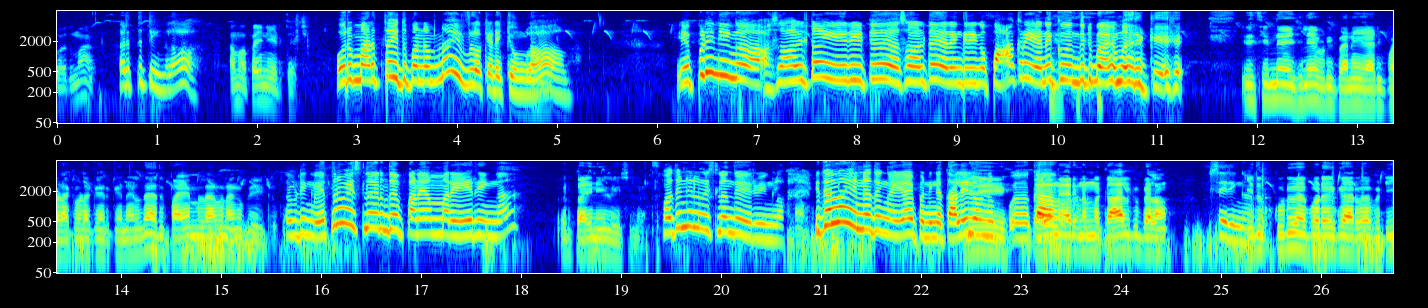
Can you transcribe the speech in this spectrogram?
போதுமா? அறுத்துட்டீங்களா? ஆமாம் பயணி எடுத்தாச்சு. ஒரு மரத்தை இது பண்ணோம்னா இவ்ளோ கிடைக்குங்களா? எப்படி நீங்க அசால்ட்டா ஏறிட்டு அசால்ட்டா இறங்குறீங்க? பாக்குற எனக்கு வந்துட்டு பயமா இருக்கு. இது சின்ன வயசுல எப்படி பனை ஏறி பழக்க வழக்கம் இருக்கனால தான் அது பயம் இல்லாமல் நாங்கள் போயிட்டு இருக்கோம். அப்படிங்களா? எத்தனை வயசுல இருந்து பனை மரம் ஏறுறீங்க? ஒரு பதினேழு வயசுல பதினேழு வயசுல இருந்து ஏறுவீங்களா? இதெல்லாம் என்னதுங்க ஐயா? இப்ப நீங்க தலையில ஒண்ணு நம்ம காலுக்கு பலம். சரிங்க. இது குடுவை போடுறதுக்கு அருவாப்பட்டி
